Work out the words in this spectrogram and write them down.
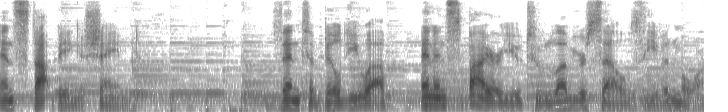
and stop being ashamed. Then to build you up and inspire you to love yourselves even more.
